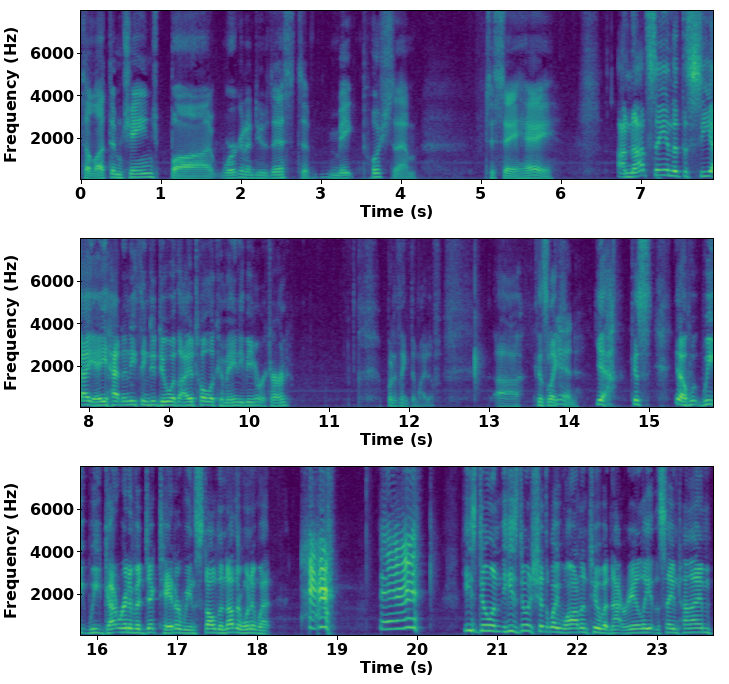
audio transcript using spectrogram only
to let them change, but we're gonna do this to make push them to say, hey, I'm not saying that the CIA had anything to do with Ayatollah Khomeini being returned, but I think they might have. Uh, because, He like, did. yeah, because you know we we got rid of a dictator, we installed another one, and went, eh, eh. He's doing he's doing shit the way we want him to, but not really at the same time.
